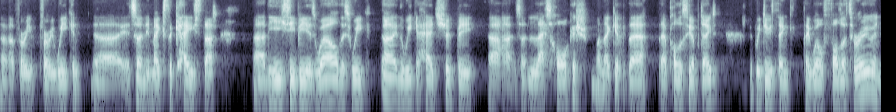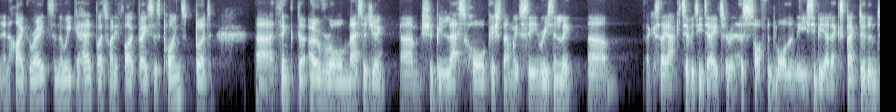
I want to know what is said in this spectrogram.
uh, very, very weak. And uh, it certainly makes the case that uh, the ECB as well this week, uh, in the week ahead, should be uh, less hawkish when they give their, their policy update. We do think they will follow through and, and hike rates in the week ahead by 25 basis points. But I think the overall messaging um, should be less hawkish than we've seen recently. Um, like I say, activity data has softened more than the ECB had expected. And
